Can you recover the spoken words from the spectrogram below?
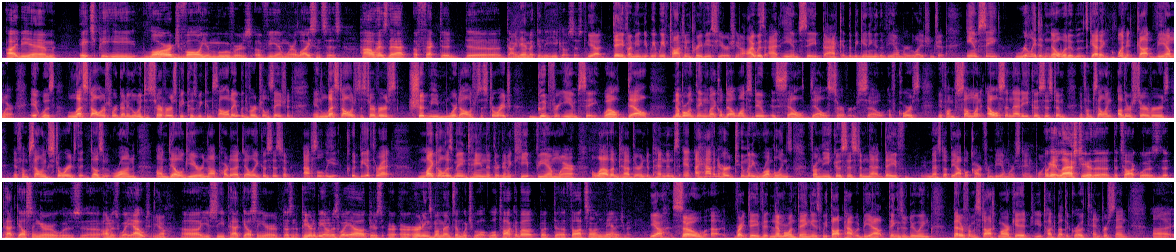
IBM, HPE, large volume movers of VMware licenses How has that affected the dynamic in the ecosystem? Yeah, Dave, I mean, we, we've talked in previous years, you know, I was at EMC back at the beginning of the VMware relationship. EMC really didn't know what it was getting when it got VMware. It was less dollars were going to go into servers because we consolidate with virtualization, and less dollars to servers should mean more dollars to storage, good for EMC. Well, Dell, Number one thing Michael Dell wants to do is sell Dell servers. So of course, if I'm someone else in that ecosystem, if I'm selling other servers, if I'm selling storage that doesn't run on Dell gear and not part of that Dell ecosystem, absolutely it could be a threat. Michael has maintained that they're going to keep VMware, allow them to have their independence, and I haven't heard too many rumblings from the ecosystem that they've messed up the apple cart from VMware's standpoint. Okay, last year the, the talk was that Pat Gelsinger was uh, on his way out. Yeah. Uh, you see Pat Gelsinger doesn't appear to be on his way out. There's er earnings momentum, which we'll, we'll talk about, but uh, thoughts on management? Yeah, so, uh, right, David, number one thing is we thought Pat would be out. Things are doing better from a stock market. You talked about the growth, 10% uh,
